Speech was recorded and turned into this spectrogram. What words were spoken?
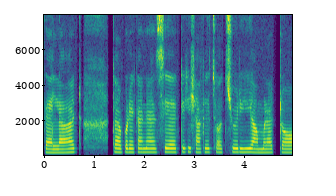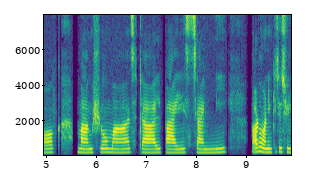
স্যালাড। তারপরে এখানে আছে একটা কি শাকের চচ্চড়ি আমরা টক, মাংস, মাছ, ডাল, পায়েস, চাটনি। আরও অনেক কিছু ছিল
